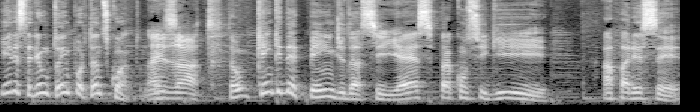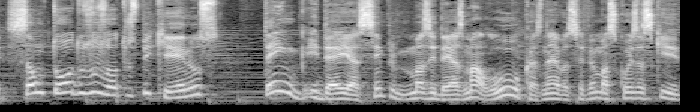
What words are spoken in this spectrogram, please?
e eles seriam tão importantes quanto, né? Exato. Então, quem que depende da CES para conseguir aparecer? São todos os outros pequenos. Tem ideias, sempre umas ideias malucas, né? Você vê umas coisas que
